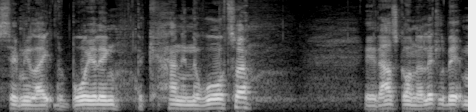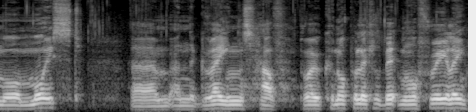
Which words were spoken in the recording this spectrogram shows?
simulate the boiling, the can in the water. It has gone a little bit more moist um, and the grains have broken up a little bit more freely.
